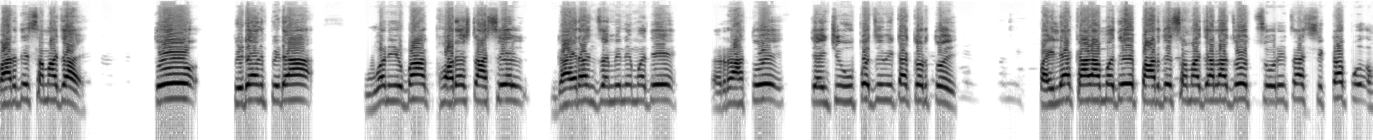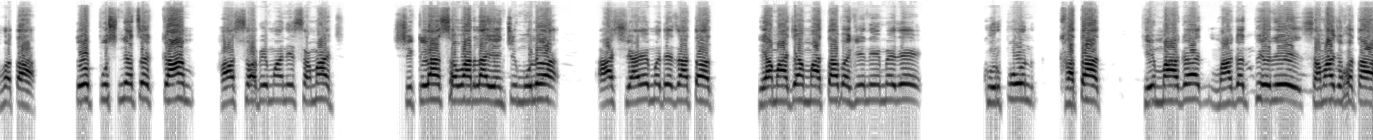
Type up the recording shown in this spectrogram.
पारदेश समाज आहे तो पिढ्यान पिढ्या वन विभाग फॉरेस्ट असेल गायरान जमिनीमध्ये राहतोय त्यांची उपजीविका करतोय. पहिल्या काळामध्ये पारदेश समाजाला जो चोरीचा शिक्का होता तो पुसण्याचं काम हा स्वाभिमानी समाज शिकला सवारला. यांची मुलं आज शाळेमध्ये जातात या माझ्या माता भगिनीमध्ये खुरपून खातात. हे मागत मागत फेरे समाज होता.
